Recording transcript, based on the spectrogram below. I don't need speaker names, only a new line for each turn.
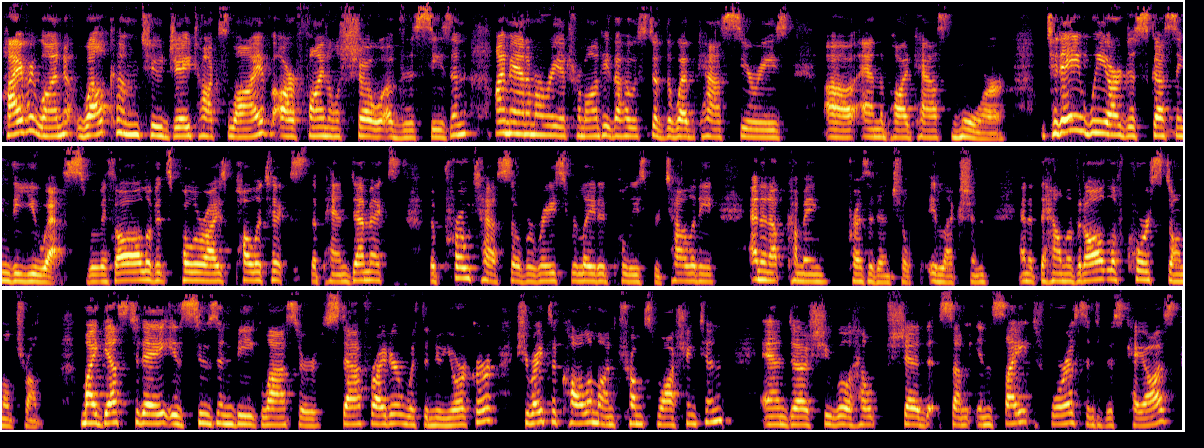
Hi, everyone. Welcome to J Talks Live, our final show of this season. I'm Anna Maria Tremonti, the host of the webcast series uh, and the podcast More. Today, we are discussing the US with all of its polarized politics, the pandemics, the protests over race related police brutality, and an upcoming presidential election. And at the helm of it all, of course, Donald Trump. My guest today is Susan B. Glasser, staff writer with The New Yorker. She writes a column on Trump's Washington, and uh, she will help shed some insight for us into this chaos.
